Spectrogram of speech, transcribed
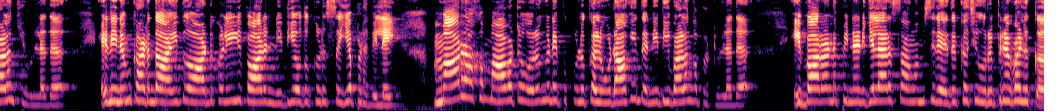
வழங்கியுள்ளது. எனினும் கடந்த ஐந்து ஆண்டுகளில் இவ்வாறு நிதி ஒதுக்கீடு செய்யப்படவில்லை. மாறாக மாவட்ட ஒருங்கிணைப்பு குழுக்கள் ஊடாக இந்த நிதி வழங்கப்பட்டுள்ளது. இவ்வாறான பின்னணியில் அரசாங்கம் சில எதிர்க்கட்சி உறுப்பினர்களுக்கு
